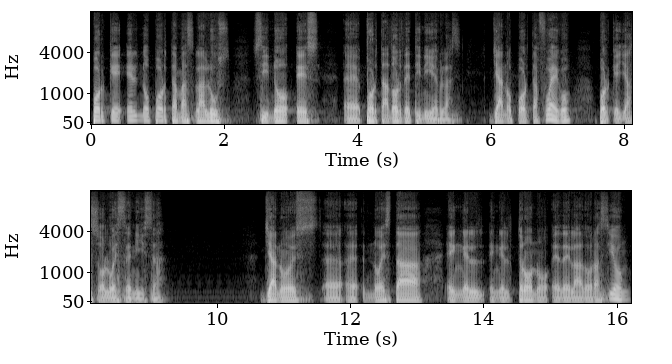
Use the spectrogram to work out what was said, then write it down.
porque él no porta más la luz, sino es eh, portador de tinieblas. Ya no porta fuego, porque ya solo es ceniza ya no, es, eh, eh, no está en el, en el trono eh, de la adoración,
